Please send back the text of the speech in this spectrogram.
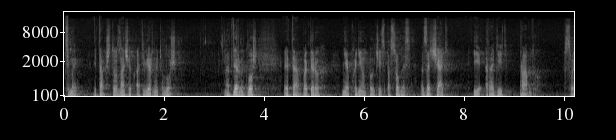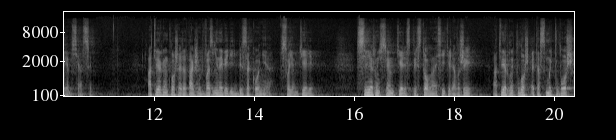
тьмы. Итак, что значит отвергнуть ложь? Отвергнуть ложь – это, во-первых, необходимо получить способность зачать и родить правду в своем сердце. Отвергнуть ложь – это также возненавидеть беззаконие в своем теле, свергнуть в своем теле с престола носителя лжи. Отвергнуть ложь – это смыть ложь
